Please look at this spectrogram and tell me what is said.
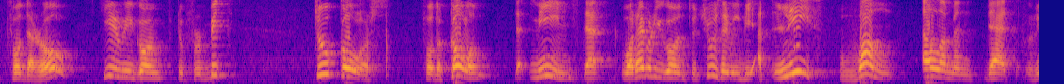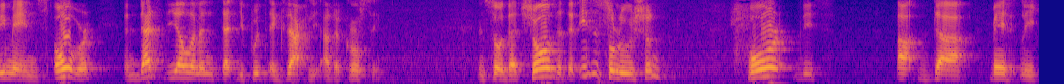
for the row. Here we're going to forbid two colors for the column. That means that whatever you're going to choose, there will be at least one element that remains over, and that's the element that you put exactly at the crossing. And so that shows that there is a solution for this, uh, the basically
